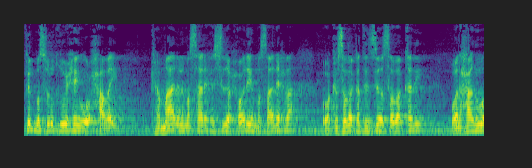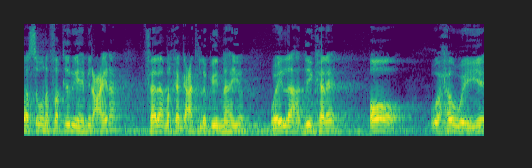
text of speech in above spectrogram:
fi lmasruuqi wixii uu xaday ka maali masaalixi sida xoolihii masaalixda wa ka sadaqatin sida sadaqadii walxaal huwa asaguna faqiiru yahay mid caydha falaa markaa gacanta la goyn maayo wailaa haddii kale oo waxa weeye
